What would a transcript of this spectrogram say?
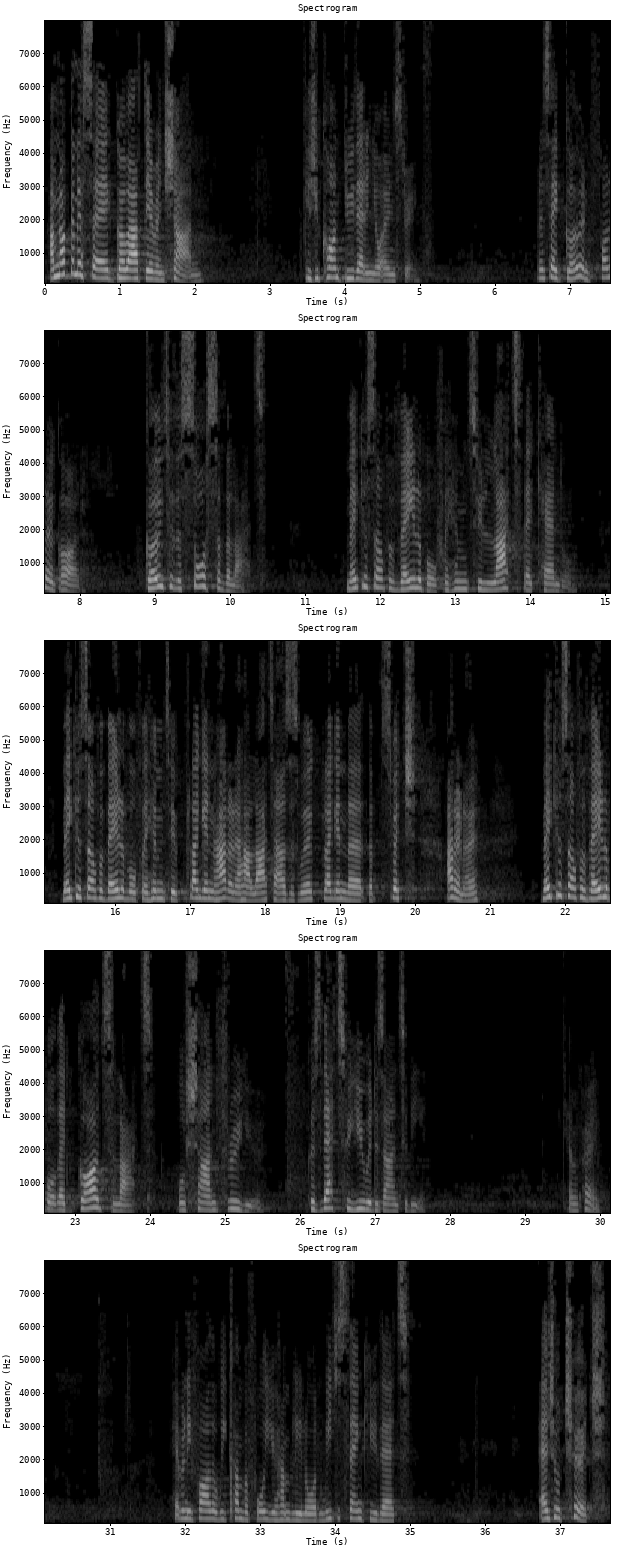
I'm not going to say go out there and shine because you can't do that in your own strength. I'm going to say go and follow God. Go to the source of the light. Make yourself available for Him to light that candle. Make yourself available for Him to plug in, I don't know how lighthouses work, plug in the, the switch. I don't know. Make yourself available that God's light will shine through you because that's who you were designed to be. Can we pray? Heavenly Father, we come before you humbly, Lord, and we just thank you that as your church,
